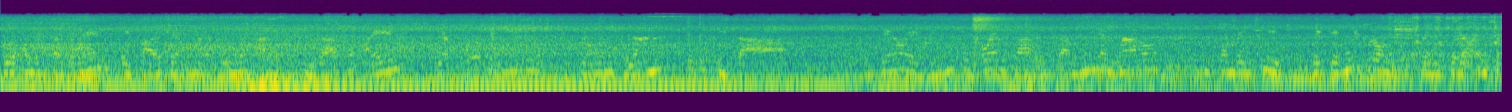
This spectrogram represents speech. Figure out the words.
pudo conversar con él, el padre que vamos a la tumba, a nuestro brazo, a él y a todos los niños de la selección venezolana, está lleno de, de está muy animado y convencido de que muy pronto los venezolanos se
